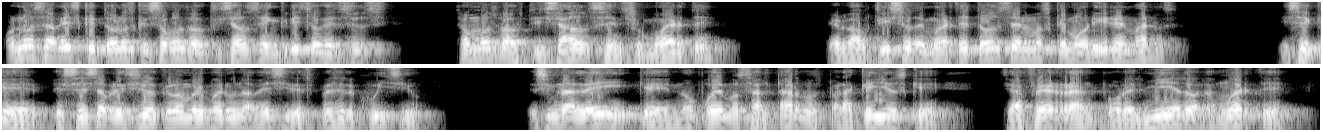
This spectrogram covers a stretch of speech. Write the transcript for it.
¿O no sabéis que todos los que somos bautizados en Cristo Jesús somos bautizados en su muerte? El bautizo de muerte, todos tenemos que morir, hermanos. Dice que es establecido que el hombre muere una vez y después el juicio. Es una ley que no podemos saltarnos para aquellos que se aferran por el miedo a la muerte,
